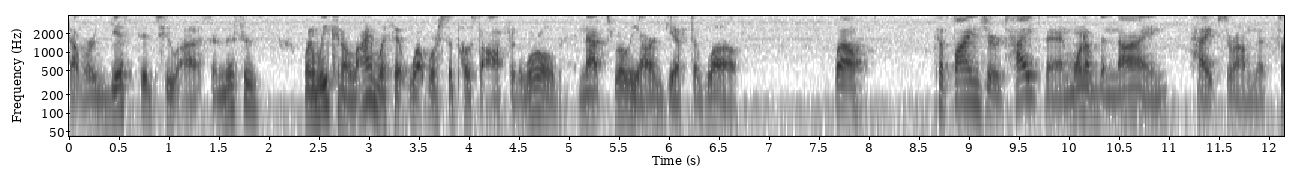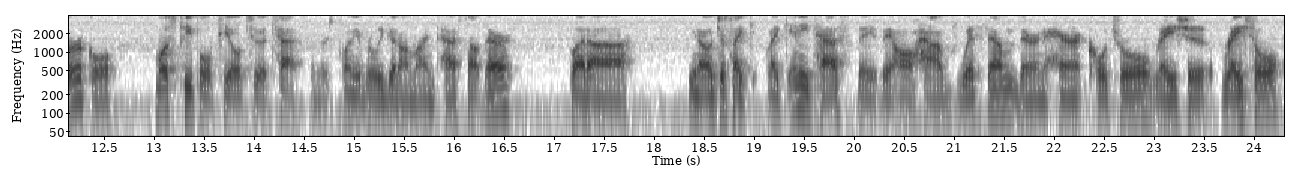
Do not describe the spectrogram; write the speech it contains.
that were gifted to us, and this is when we can align with it what we're supposed to offer the world, and that's really our gift of love. Well, to find your type, then one of the nine types around this circle, most people appeal to a test, and there's plenty of really good online tests out there, but uh, you know, just like like any test, they they all have with them their inherent cultural, racial, racial,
